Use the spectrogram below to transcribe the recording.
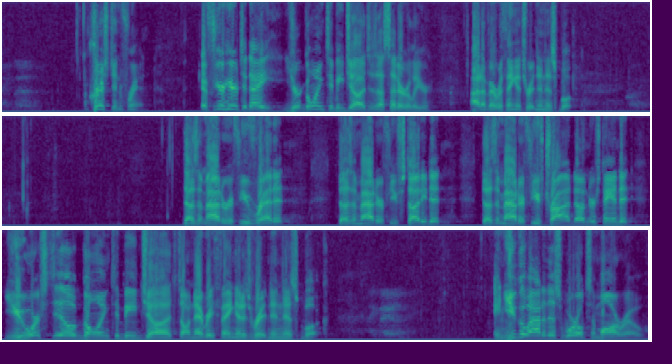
Amen. Christian friend, if you're here today, you're going to be judged, as I said earlier, out of everything that's written in this book. Doesn't matter if you've read it, doesn't matter if you've studied it, doesn't matter if you've tried to understand it, you are still going to be judged on everything that is written in this book. Amen. And you go out of this world tomorrow,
